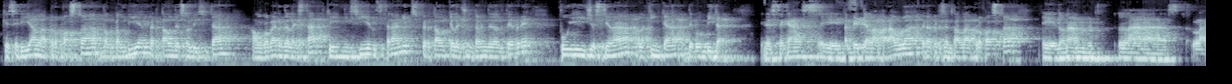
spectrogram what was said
que seria la proposta d'alcaldia per tal de sol·licitar al govern de l'Estat que iniciï els tràmits per tal que l'Ajuntament de Deltebre pugui gestionar la finca de Bombita. En aquest cas, eh, també té la paraula per a presentar la proposta, eh, donant, la, la,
